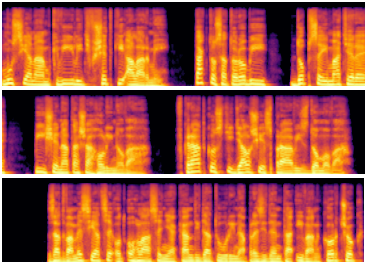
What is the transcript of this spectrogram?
musia nám kvíliť všetky alarmy. Takto sa to robí do psej matere, píše Nataša Holinová. V krátkosti ďalšie správy z domova. Za dva mesiace od ohlásenia kandidatúry na prezidenta Ivan Korčok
